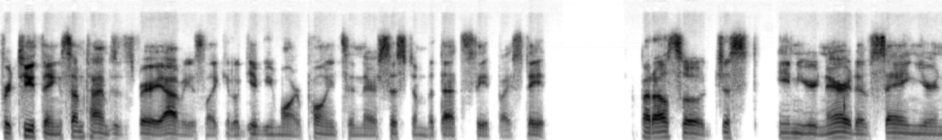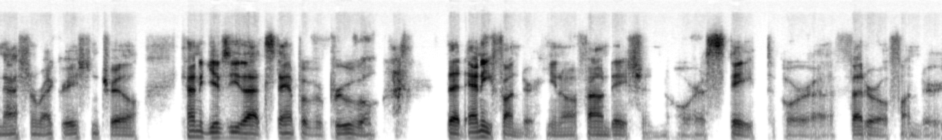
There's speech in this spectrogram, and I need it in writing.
for two things. Sometimes it's very obvious, like it'll give you more points in their system, but that's state by state. But also just in your narrative saying you're a national recreation trail kind of gives you that stamp of approval that any funder, you know, a foundation or a state or a federal funder,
